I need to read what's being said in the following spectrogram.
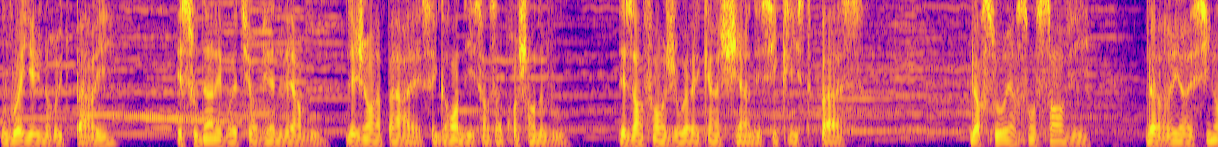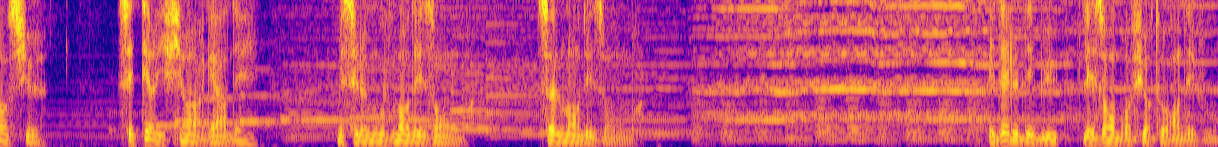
Vous voyez une rue de Paris, et soudain les voitures viennent vers vous. Des gens apparaissent et grandissent en s'approchant de vous. Des enfants jouent avec un chien, des cyclistes passent. Leurs sourires sont sans vie, leur rire est silencieux. C'est terrifiant à regarder, mais c'est le mouvement des ombres, seulement des ombres. Et dès le début, les ombres furent au rendez-vous.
